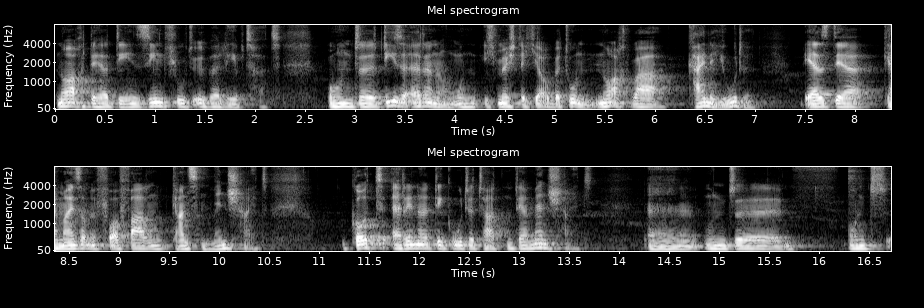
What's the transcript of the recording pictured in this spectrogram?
Noach, der die Sintflut überlebt hat. Und äh, diese Erinnerung, und ich möchte hier auch betonen, Noach war keine Jude. Er ist der gemeinsame Vorfahren ganzen Menschheit. Gott erinnert die guten Taten der Menschheit. Äh, und, äh, und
